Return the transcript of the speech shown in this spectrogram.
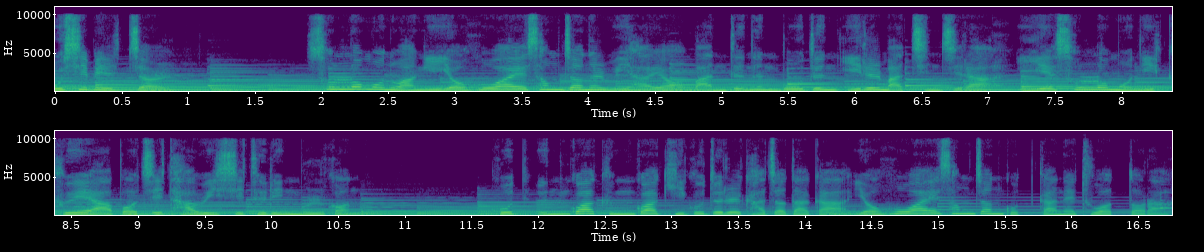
51절. 솔로몬 왕이 여호와의 성전을 위하여 만드는 모든 일을 마친지라 이에 솔로몬이 그의 아버지 다윗이 드린 물건. 곧 은과 금과 기구들을 가져다가 여호와의 성전 곳간에 두었더라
